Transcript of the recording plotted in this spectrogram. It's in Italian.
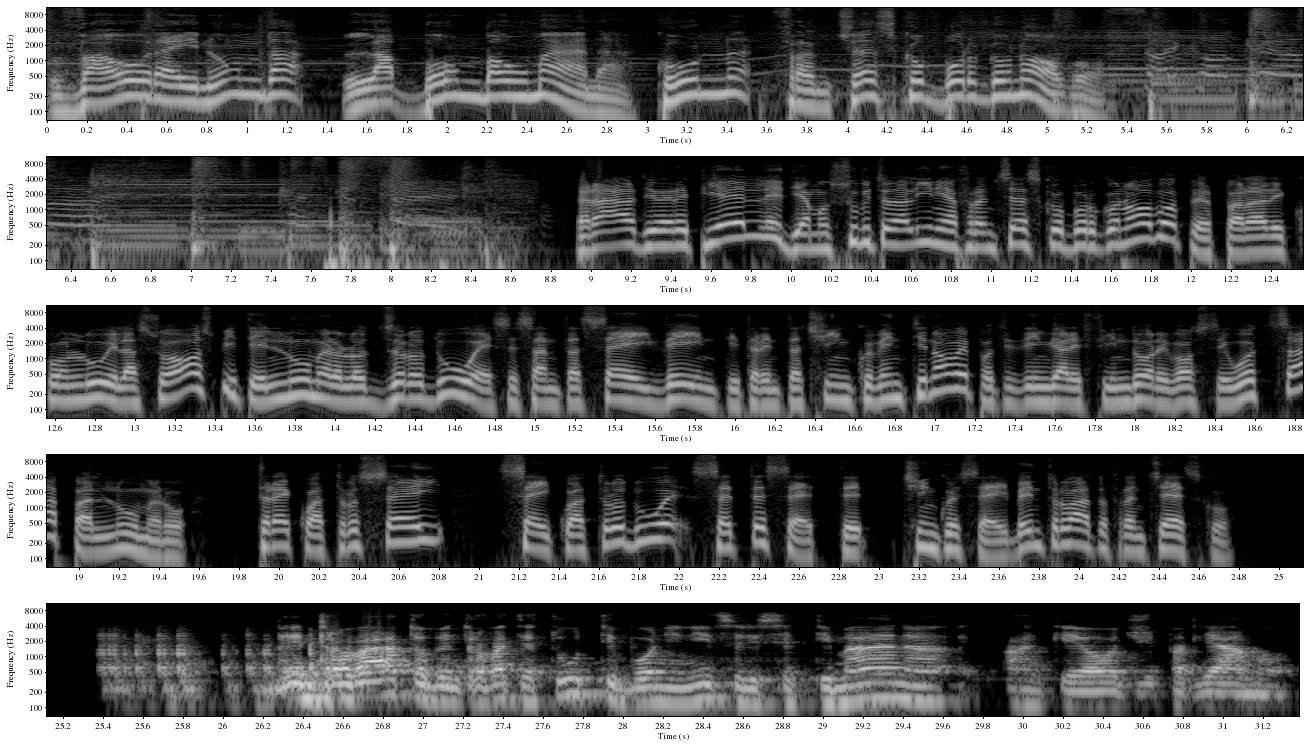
Va ora in onda La bomba umana con Francesco Borgonovo. Radio RPL, diamo subito la linea a Francesco Borgonovo per parlare con lui e la sua ospite, il numero lo 02 66 20 35 29, potete inviare fin d'ora i vostri Whatsapp al numero 346 642 7756. Ben trovato Francesco. Ben trovato, ben trovati a tutti, buon inizio di settimana. Anche oggi parliamo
